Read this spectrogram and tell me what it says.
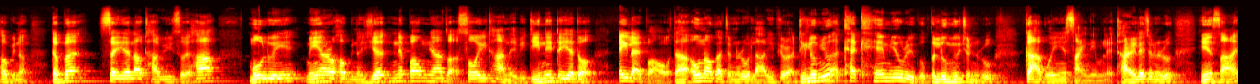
ဟုတ်ပြီနော်တပတ်10ရက်လောက်ထားပြီဆိုရင်ဟာမိုးလွင်မင်းကတော့ဟုတ်ပြီနော်ရက်နှစ်ပေါင်းများစွာအစောကြီးထားနေပြီဒီနေ့တရက်တော့အိတ်လိုက်ပါအောင်ဒါအုံနောက်ကကျွန်တော်တို့လာပြီးပြောတာဒီလိုမျိုးအခက်ခဲမျိုးတွေကိုဘယ်လိုမျိုးကျွန်တော်တို့ကာကွယ်ရင်ဆိုင်နေမလဲဒါတွေလည်းကျွန်တော်တို့ရင်ဆိုင်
